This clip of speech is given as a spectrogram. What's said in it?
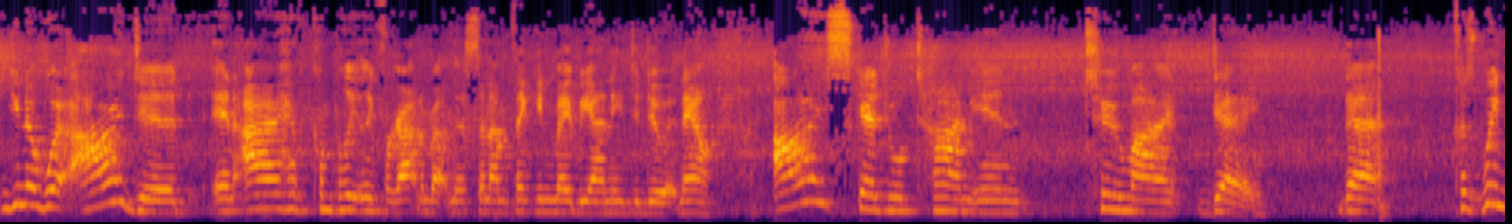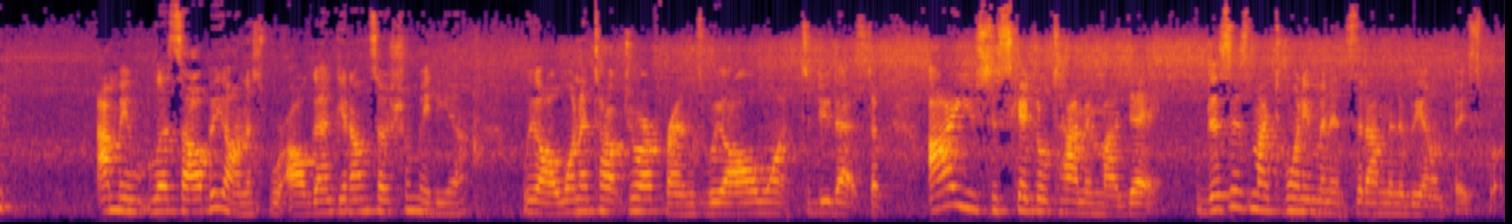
You know what I did, and I have completely forgotten about this, and I'm thinking maybe I need to do it now. I scheduled time in to my day that because we, I mean, let's all be honest, we're all going to get on social media. We all want to talk to our friends. We all want to do that stuff. I used to schedule time in my day. This is my 20 minutes that I'm going to be on Facebook.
